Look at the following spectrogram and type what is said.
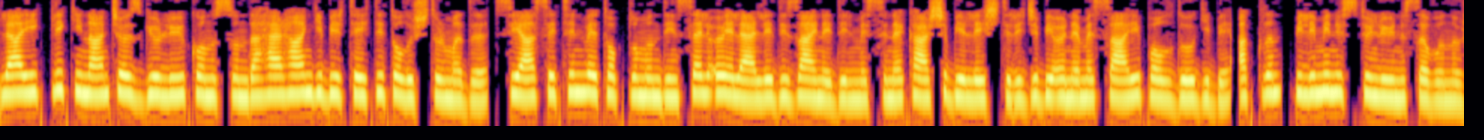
Laiklik inanç özgürlüğü konusunda herhangi bir tehdit oluşturmadığı, siyasetin ve toplumun dinsel öğelerle dizayn edilmesine karşı birleştirici bir öneme sahip olduğu gibi, aklın, bilimin üstünlüğünü savunur.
